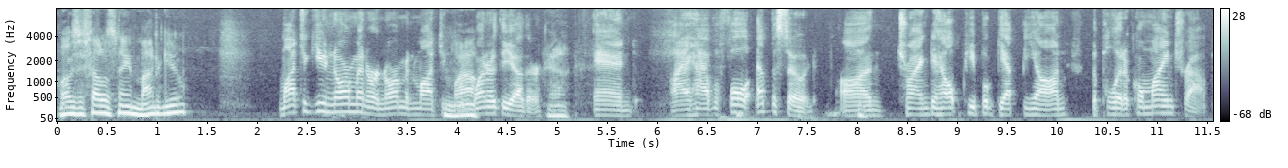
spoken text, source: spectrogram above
What was the fellow's name? Montague. Montagu Norman or Norman Montague, Wow. one or the other. Yeah. And I have a full episode on trying to help people get beyond the political mind trap.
